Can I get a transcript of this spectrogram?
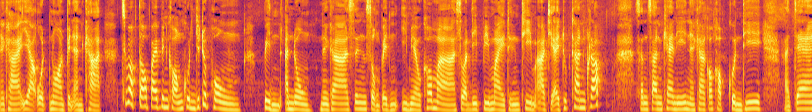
นะคะอย่าอดนอนเป็นอันขาด ฉบับต่อไปเป็นของคุณยุทธพงศ์ปิ่นอนงนะคะซึ่งส่งเป็นอีเมลเข้ามาสวัสดีปีใหม่ถึงทีม RTI ทุกท่านครับ สั้นๆ แค่นี้นะคะก็ขอบคุณที่แจ้ง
